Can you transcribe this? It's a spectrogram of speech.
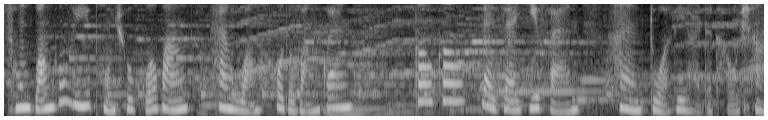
从王宫里捧出国王和王后的王冠，高高戴在伊凡和朵莉尔的头上。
